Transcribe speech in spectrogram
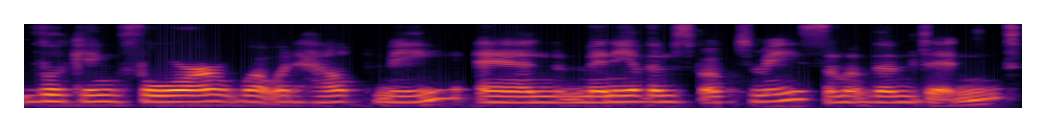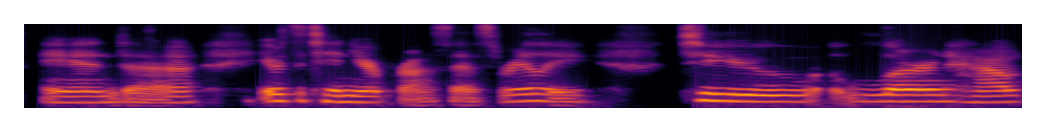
looking for what would help me. And many of them spoke to me, some of them didn't. And uh, it was a 10 year process, really, to learn how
